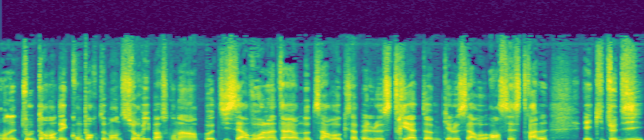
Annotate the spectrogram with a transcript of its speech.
on est tout le temps dans des comportements de survie parce qu'on a un petit cerveau à l'intérieur de notre cerveau qui s'appelle le striatum, qui est le cerveau ancestral, et qui te dit,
